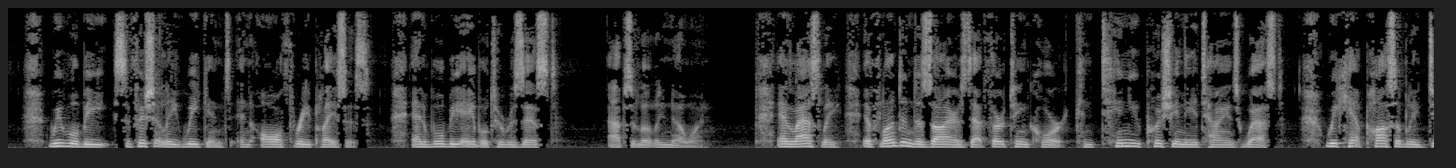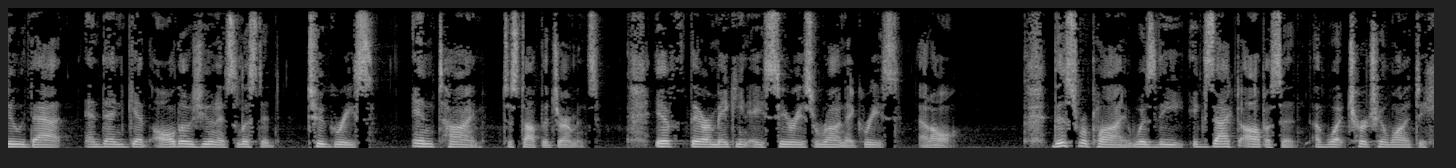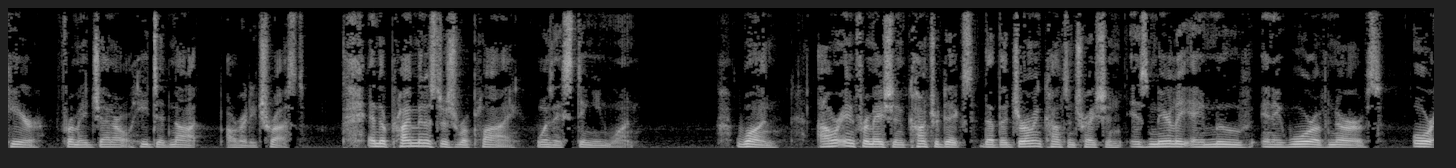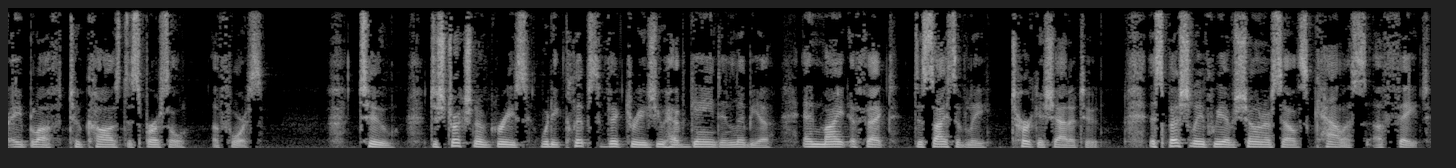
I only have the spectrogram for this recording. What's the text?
we will be sufficiently weakened in all three places and will be able to resist absolutely no one. And lastly, if London desires that 13 Corps continue pushing the Italians west, we can't possibly do that and then get all those units listed to Greece in time to stop the Germans, if they are making a serious run at Greece at all. This reply was the exact opposite of what Churchill wanted to hear from a general he did not already trust. And the Prime Minister's reply was a stinging one. 1. Our information contradicts that the German concentration is merely a move in a war of nerves or a bluff to cause dispersal of force. 2. Destruction of Greece would eclipse victories you have gained in Libya and might affect decisively Turkish attitude, especially if we have shown ourselves callous of fate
